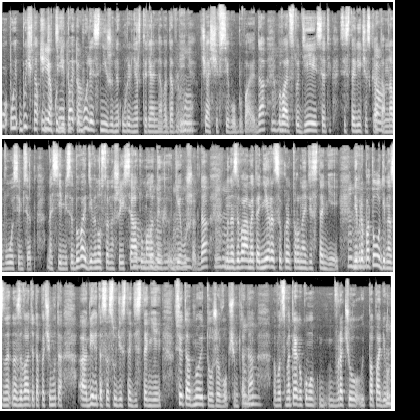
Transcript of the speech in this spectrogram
Ну, у- обычно Чи у детей по- более сниженный уровень артериального давления. Чаще всего бывает, да? Бывает 110, систолическое там на 80, на 70. Бывает 90 на 60 у молодых девушек, да? Мы называем это нейроциркуляторной дистонией. Невропатологи наз- называют это почему-то э, вегетососудистой дистонией. Все это одно и то же, в общем-то, да? Вот смотря какому врачу попадет.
